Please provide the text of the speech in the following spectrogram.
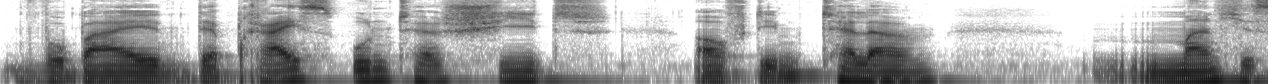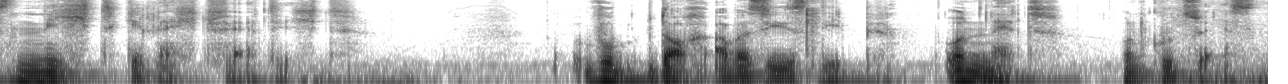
wobei der Preisunterschied auf dem Teller manches nicht gerechtfertigt. Wo, doch, aber sie ist lieb und nett und gut zu essen.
